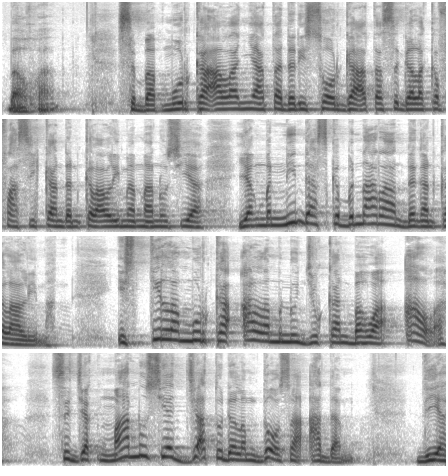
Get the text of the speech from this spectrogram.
bahwa sebab murka Allah nyata dari sorga atas segala kefasikan dan kelaliman manusia yang menindas kebenaran dengan kelaliman. Istilah murka Allah menunjukkan bahwa Allah sejak manusia jatuh dalam dosa Adam, dia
